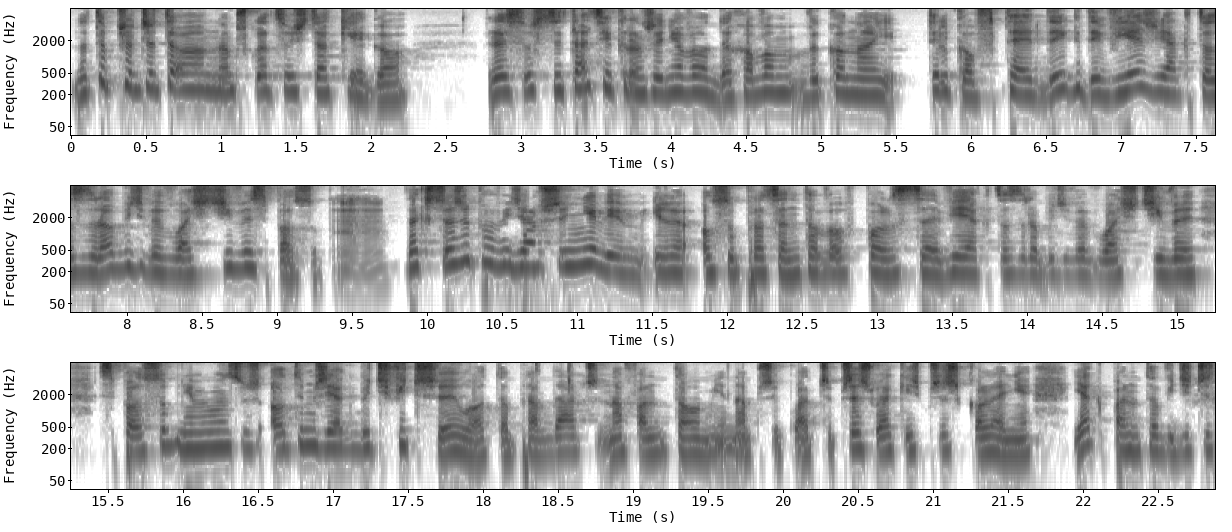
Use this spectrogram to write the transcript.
no to przeczytałam na przykład coś takiego – Resuscytację krążeniowo-oddechową wykonaj tylko wtedy, gdy wiesz, jak to zrobić we właściwy sposób. Mhm. Tak szczerze powiedziawszy, nie wiem, ile osób procentowo w Polsce wie, jak to zrobić we właściwy sposób, nie mówiąc już o tym, że jakby ćwiczyło to, prawda, czy na fantomie na przykład, czy przeszło jakieś przeszkolenie. Jak pan to widzi? Czy,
